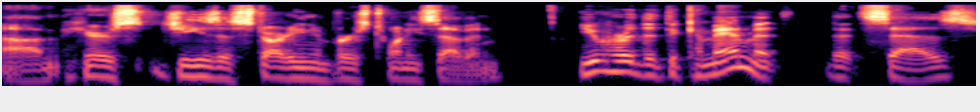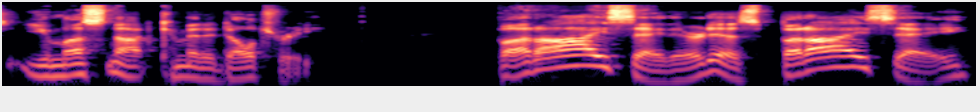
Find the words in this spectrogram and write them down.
Um, here's Jesus starting in verse 27. You've heard that the commandment that says you must not commit adultery. But I say, there it is. But I say,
